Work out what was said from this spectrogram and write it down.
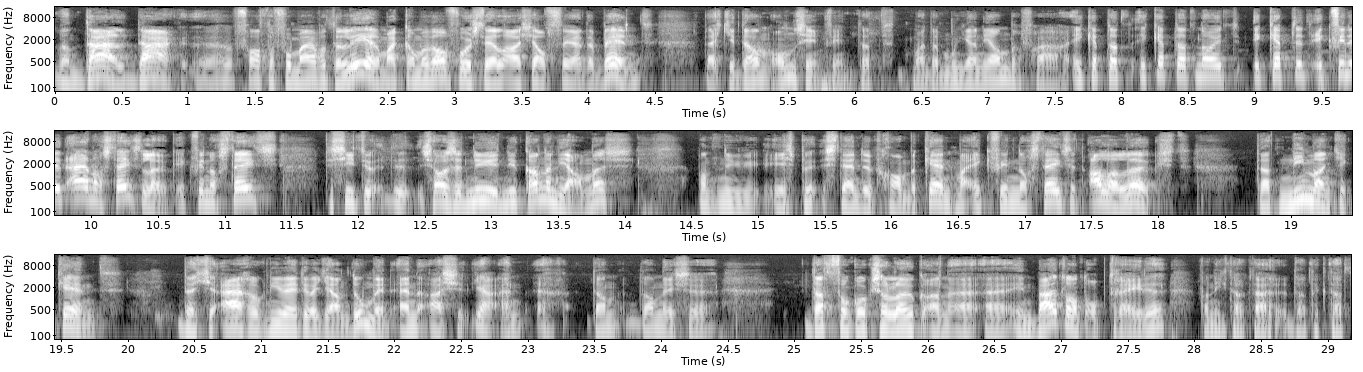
want daar, daar eh, valt er voor mij wat te leren. Maar ik kan me wel voorstellen, als je al verder bent, dat je dan onzin vindt. Dat, maar dat moet je aan die anderen vragen. Ik heb dat, ik heb dat nooit. Ik, heb dit, ik vind het eigenlijk nog steeds leuk. Ik vind nog steeds de situatie. Zoals het nu nu kan het niet anders. Want nu is stand-up gewoon bekend. Maar ik vind nog steeds het allerleukst dat niemand je kent. Dat je eigenlijk ook niet weet wat je aan het doen bent. En als je, ja, en, eh, dan, dan is. eh dat vond ik ook zo leuk aan eh, in het buitenland optreden. Van niet dat ik, daar, dat, ik dat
